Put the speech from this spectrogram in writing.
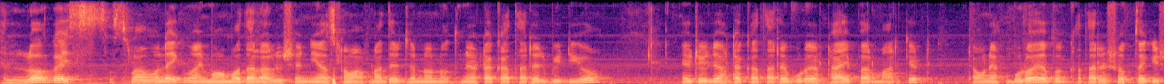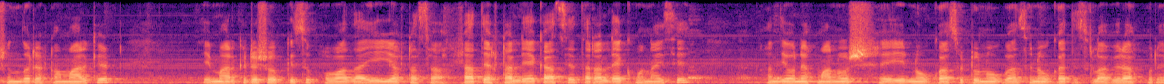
হ্যালো গাইস আসসালামু আলাইকুম আমি মোহাম্মদ আলাল হোসেন নিয়ে আসলাম আপনাদের জন্য নতুন একটা কাতারের ভিডিও এটা হলো একটা কাতারের বড় একটা হাইপার মার্কেট এটা অনেক বড় এবং কাতারের সব থেকে সুন্দর একটা মার্কেট এই মার্কেটে সব কিছু পাওয়া যায়। এই একটা সাথে একটা লেক আছে। তারা লেক বানাইছে। এখান দিয়ে অনেক মানুষ এই নৌকা, ছোটো নৌকা আছে। নৌকা দিয়ে চলাফেরা করে।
